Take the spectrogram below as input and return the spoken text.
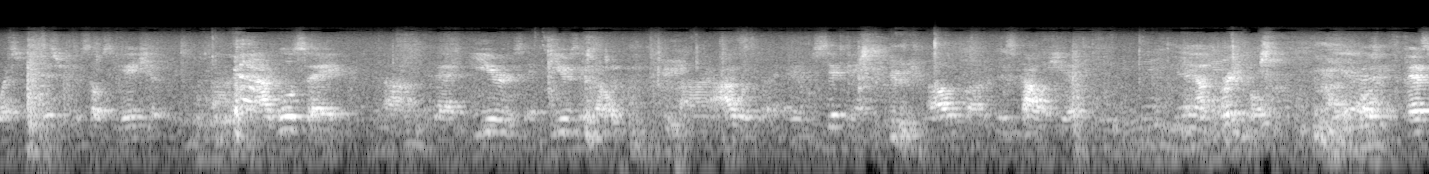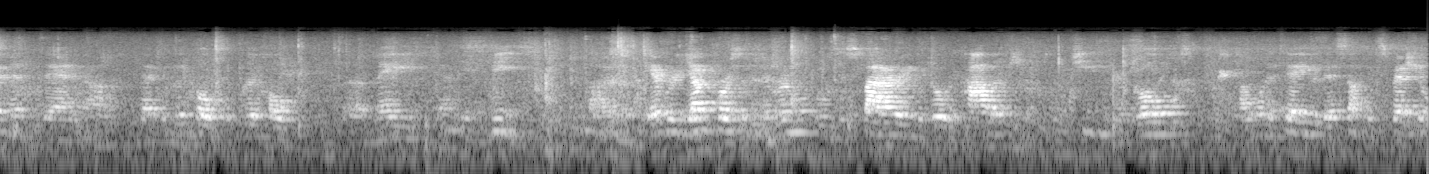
Western District Association. Uh, And I will say uh, that years and years ago, uh, I was a recipient of uh, this scholarship, and I'm grateful uh, for the investment that, uh, that the good folks of Good Hope uh, made uh, in me. Uh, Every young person in the room who's aspiring to go to college, to achieve their goals, I want to tell you there's something special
